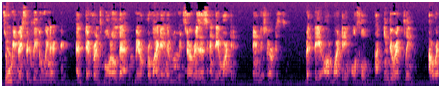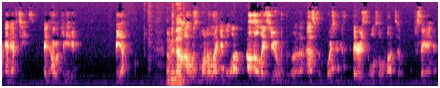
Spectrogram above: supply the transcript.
So yep. we basically doing a, a different model that we're providing them with services and they're marketing the services. But they are marketing also uh, indirectly our NFTs and our community. But yeah. I mean, that. I was monologuing a lot. I'll, I'll let you uh, ask some questions because there's also a lot to, to say in it.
